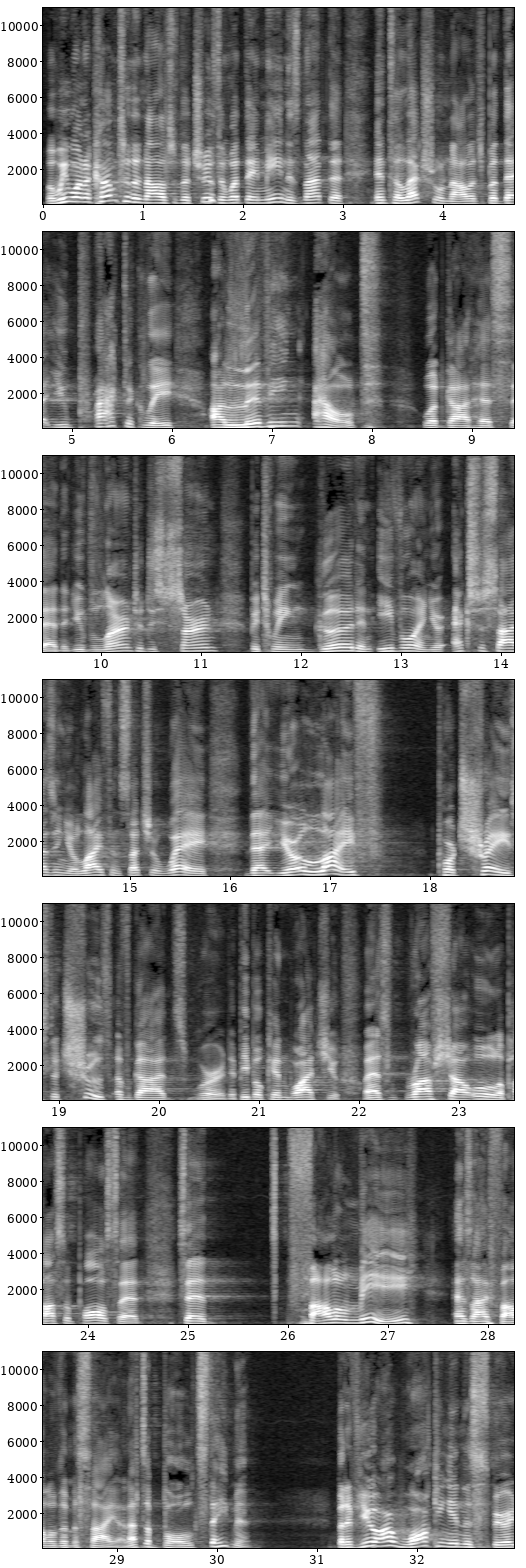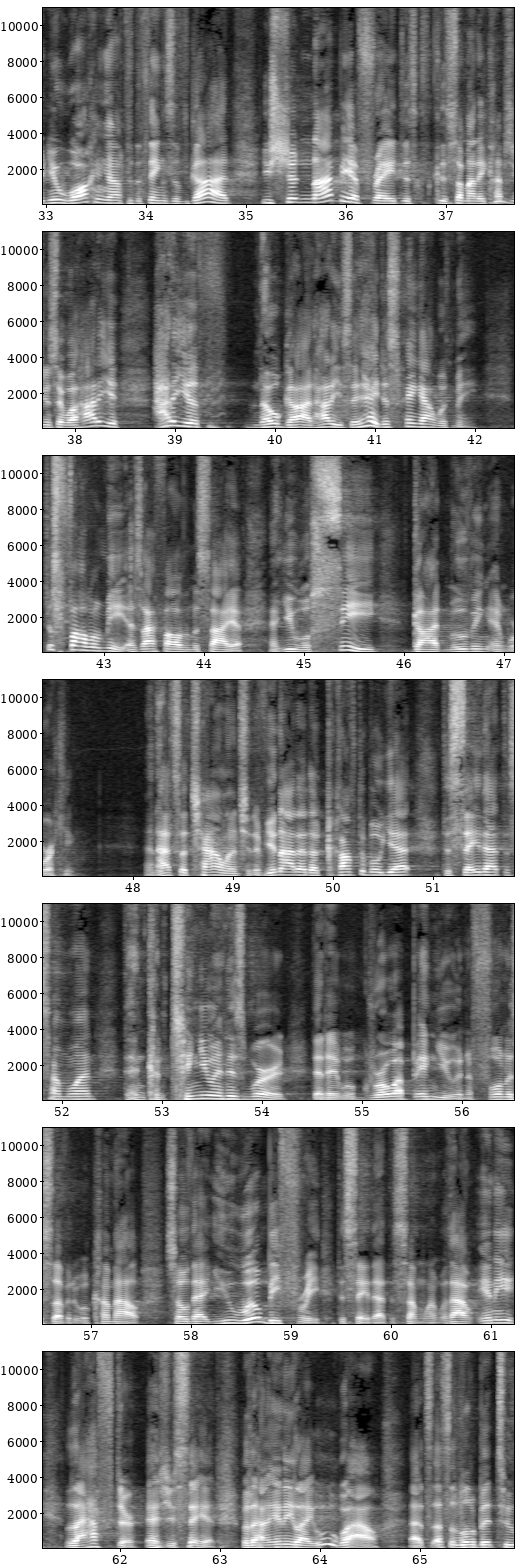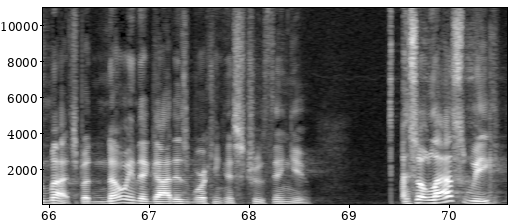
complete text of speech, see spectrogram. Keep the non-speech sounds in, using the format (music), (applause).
But we want to come to the knowledge of the truth. And what they mean is not the intellectual knowledge, but that you practically are living out what God has said, that you've learned to discern between good and evil, and you're exercising your life in such a way that your life portrays the truth of God's word, that people can watch you. As Rav Shaul, Apostle Paul said, said, follow me as I follow the Messiah. That's a bold statement. But if you are walking in the Spirit, you're walking after the things of God, you should not be afraid to, somebody comes to you and say, Well, how do you how do you know God? How do you say, Hey, just hang out with me? Just follow me as I follow the Messiah, and you will see God moving and working. And that's a challenge. And if you're not at a comfortable yet to say that to someone, then continue in His Word that it will grow up in you and the fullness of it will come out so that you will be free to say that to someone without any laughter (laughs) as you say it, without any like, ooh, wow, that's, that's a little bit too much. But knowing that God is working His truth in you. And so last week,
